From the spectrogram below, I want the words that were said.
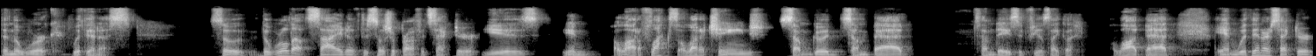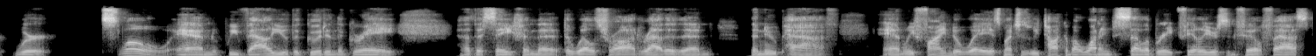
than the work within us. So the world outside of the social profit sector is in a lot of flux, a lot of change, some good, some bad. Some days it feels like a, a lot bad. And within our sector, we're slow and we value the good and the gray, uh, the safe and the, the well trod rather than the new path. And we find a way, as much as we talk about wanting to celebrate failures and fail fast,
